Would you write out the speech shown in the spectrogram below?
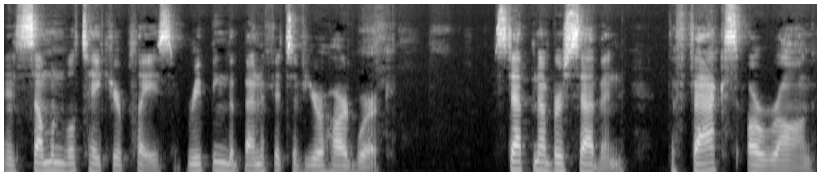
and someone will take your place, reaping the benefits of your hard work. Step number seven the facts are wrong.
